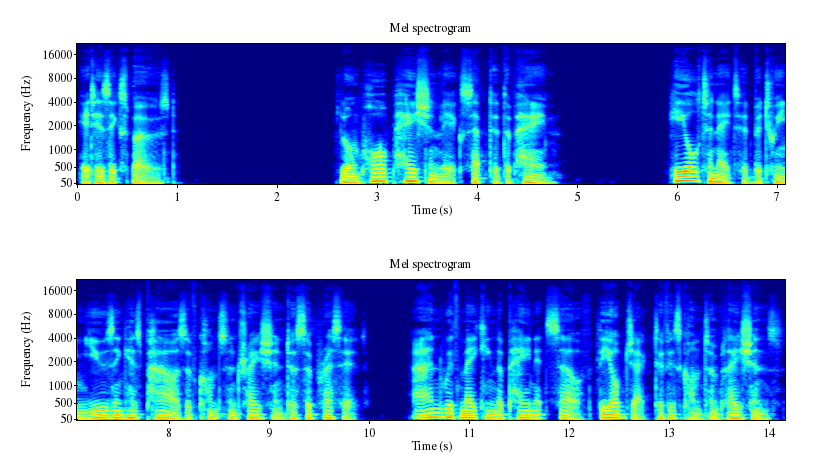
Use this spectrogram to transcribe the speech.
it is exposed. Luang Por patiently accepted the pain. He alternated between using his powers of concentration to suppress it and with making the pain itself the object of his contemplations.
